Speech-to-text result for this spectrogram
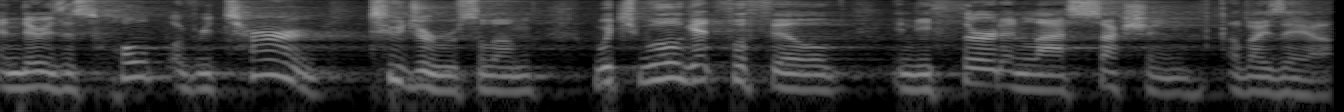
and there is this hope of return to Jerusalem, which will get fulfilled in the third and last section of Isaiah.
